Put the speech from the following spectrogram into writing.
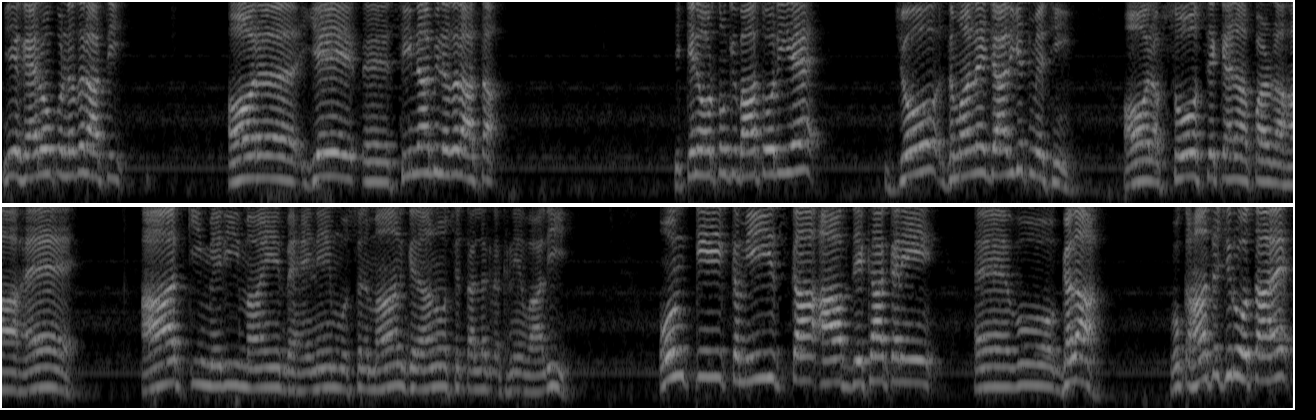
یہ غیروں کو نظر آتی۔ اور یہ سینا بھی نظر آتا۔ یہ کن عورتوں کی بات ہو رہی ہے جو زمانے جالیت میں تھیں۔ اور افسوس سے کہنا پڑ رہا ہے، آج کی میری مائیں بہنیں مسلمان گرانوں سے تعلق رکھنے والی ان کی کمیز کا آپ دیکھا کریں وہ گلا، وہ کہاں سے شروع ہوتا ہے؟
